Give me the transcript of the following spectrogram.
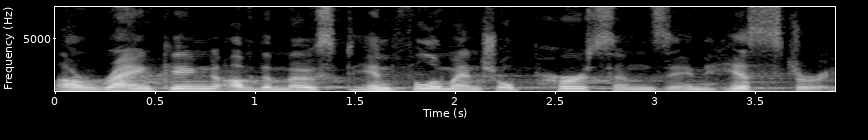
a ranking of the most influential persons in history.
